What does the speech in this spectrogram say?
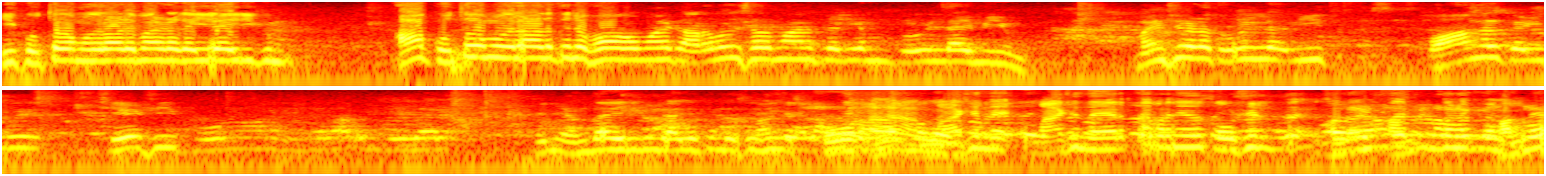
ഈ കുത്തക മുതലാളിമാരുടെ കയ്യിലായിരിക്കും. ആ കുത്തക മുതലാളിത്തിന്റെ ഭാഗമായിട്ട് അറുപത് ശതമാനത്തിലധികം തൊഴിലില്ലായ്മയും മനുഷ്യരുടെ തൊഴിൽ ഈ വാങ്ങൽ കഴിവ് ശേഷി പൂർണമായി ചെയ്താൽ ഇനി എന്തായിരിക്കും രാജ്യത്തിന്റെ സ്ഥിതി? മാഷ് നേരത്തെ പറഞ്ഞത് സോഷ്യൽ അന്നേ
